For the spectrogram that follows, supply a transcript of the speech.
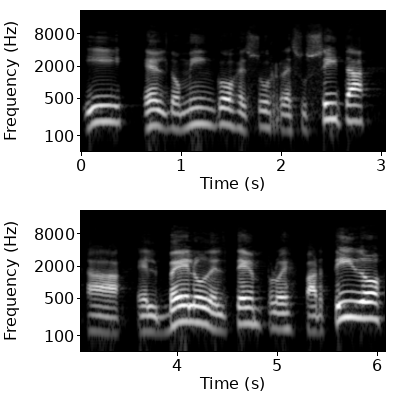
y el domingo Jesús resucita, ah, el velo del templo es partido,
